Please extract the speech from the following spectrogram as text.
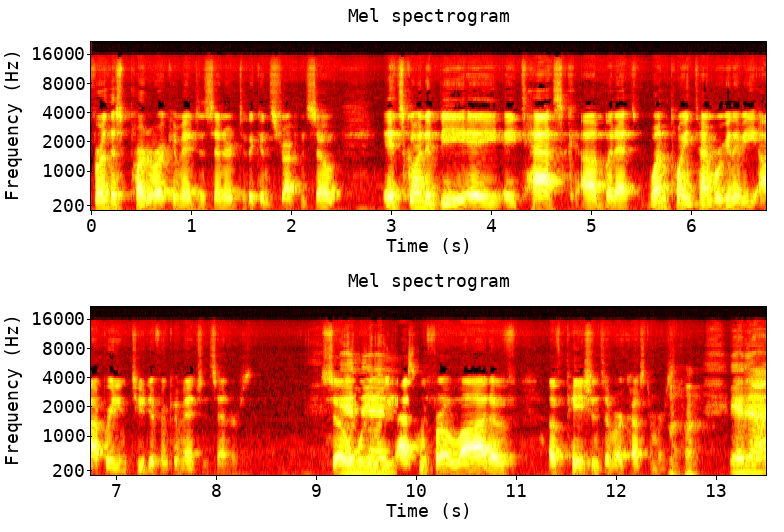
furthest part of our convention center to the construction. So it's going to be a, a task, uh, but at one point in time, we're going to be operating two different convention centers. So and we're then, going to be asking for a lot of of patience of our customers. And I,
